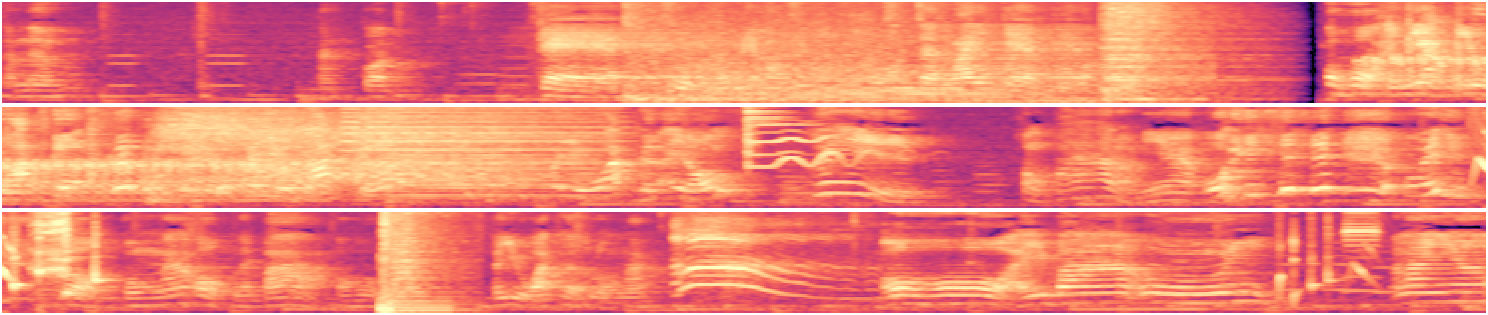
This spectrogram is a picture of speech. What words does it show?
จำเนิมอะกดแกสุ่มแล้วไม่ออกสกินทองฉันจะไล่แกไปอยู่วัด โอ้โหไอเนี่ยไปอยู่วัดเถอะไปอยู่วัดเถอะไปอยู่วัดเถอะไอ้หลงเฮ้ยของป้าเหรอเนี่ยอุ้ยอุ้ยดอกตรงหน้าอกเลยป้าโอ้โหไปอยู่วัดเถอะหลงนะโอ้โหไอ้บ้าโอ้ยอะไรอะ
